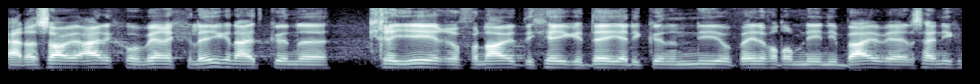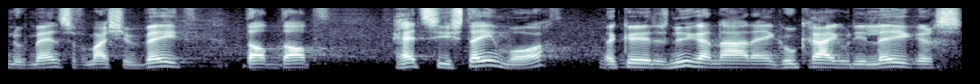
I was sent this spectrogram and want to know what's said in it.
ja, dan zou je eigenlijk gewoon werkgelegenheid kunnen creëren vanuit de GGD. Ja, die kunnen niet op een of andere manier niet bijwerken, er zijn niet genoeg mensen. Maar als je weet dat dat het systeem wordt, dan kun je dus nu gaan nadenken, hoe krijgen we die legers?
